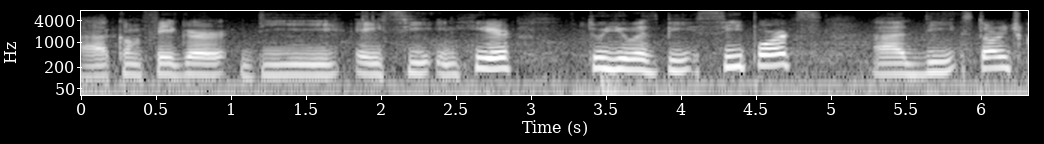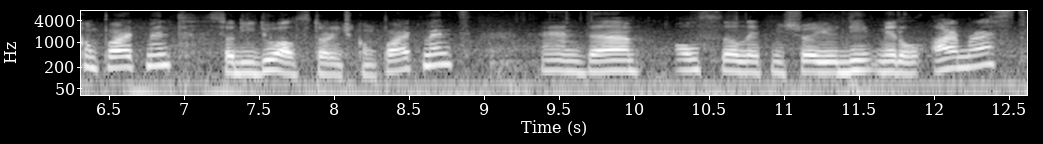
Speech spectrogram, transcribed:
uh, configure the AC in here two USB-C ports. uh, the storage compartment so the dual storage compartment and uh, also let me show you the middle armrest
